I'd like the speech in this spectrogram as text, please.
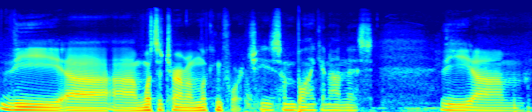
the uh, um, what's the term I'm looking for? Jeez, I'm blanking on this. The um,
